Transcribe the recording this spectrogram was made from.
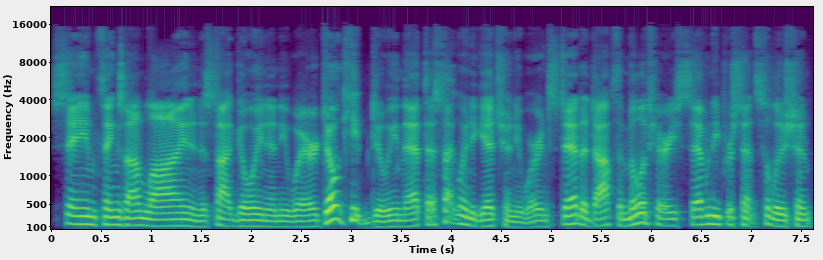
same things online and it's not going anywhere. Don't keep doing that. That's not going to get you anywhere. Instead, adopt the military 70% solution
